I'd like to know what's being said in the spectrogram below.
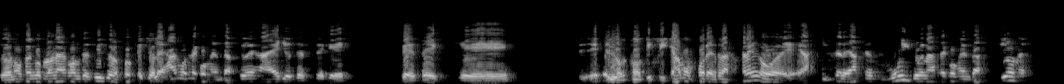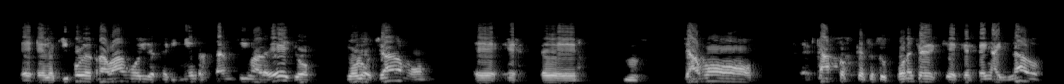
Yo no tengo problema con decirlo porque yo les hago recomendaciones a ellos desde que, desde que eh, los notificamos por el rastreo. aquí se les hacen muy buenas recomendaciones. el equipo de trabajo y de seguimiento está encima de ellos. Yo los llamo. este, llamo casos que se supone que, que, estén aislados.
